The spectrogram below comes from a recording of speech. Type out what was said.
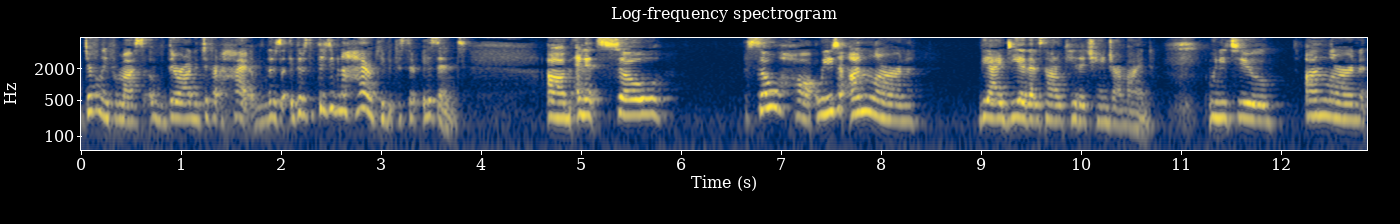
differently from us. They're on a different high. There's, there's there's even a hierarchy because there isn't. Um, and it's so so hard. We need to unlearn the idea that it's not okay to change our mind. We need to unlearn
